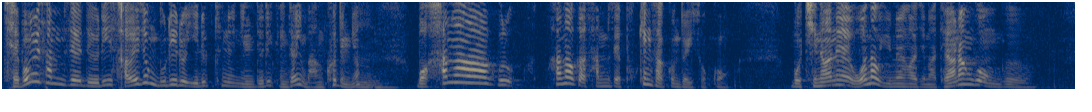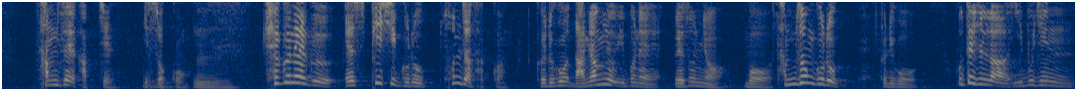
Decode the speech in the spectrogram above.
재벌 3세들이 사회적 무리를 일으키는 일들이 굉장히 많거든요. 음. 뭐 한화 그 한화가 3세 폭행 사건도 있었고 뭐 지난해 워낙 유명하지만 대한항공 그 3세 갑질 있었고 음. 최근에 그 SPC 그룹 손자 사건 그리고 남양유 이번에 외손녀 뭐 삼성그룹 그리고 호텔신라 이부진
